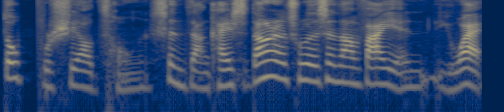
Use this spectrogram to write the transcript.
都不是要从肾脏开始，当然除了肾脏发炎以外，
